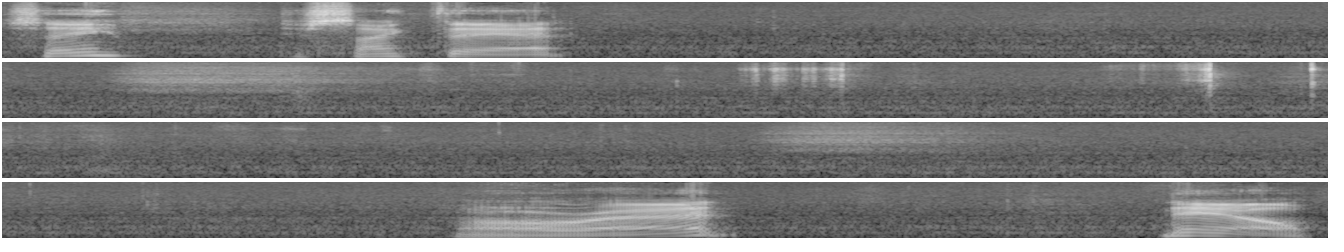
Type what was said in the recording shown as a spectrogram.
See? Just like that All right. Now,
